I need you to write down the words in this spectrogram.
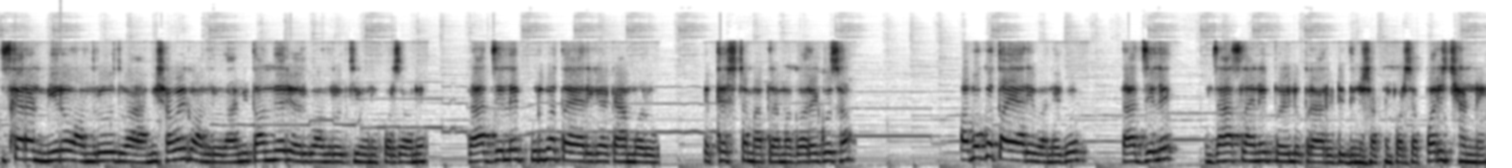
त्यसकारण मेरो अनुरोध वा हामी सबैको अनुरोध हामी तन्देरीहरूको अनुरोध के हुनुपर्छ भने राज्यले पूर्व तयारीका कामहरू यथेष्ट मात्रामा गरेको छ। अबको तयारी भनेको राज्यले जाँचलाई नै पहिलो प्रायोरिटी दिन सक्नुपर्छ परीक्षण नै।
